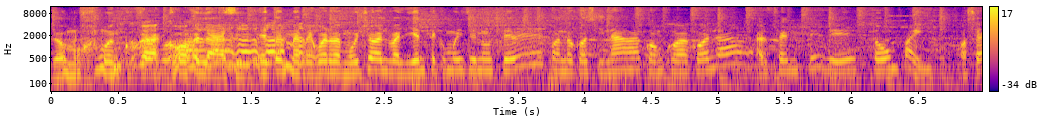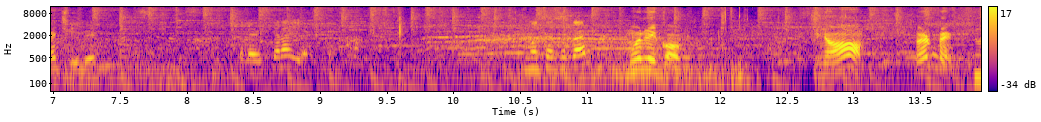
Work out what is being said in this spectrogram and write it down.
Lo mojamos en Coca-Cola. sí. Esto me recuerda mucho al valiente, como dicen ustedes, cuando cocinaba con Coca-Cola al frente de todo un país, o sea, Chile. Te lo dijera yo. ¿Mucho azúcar? Muy rico. No, perfecto.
